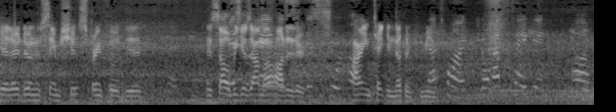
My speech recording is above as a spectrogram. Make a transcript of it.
Yeah, they're doing the same shit Springfield did. It's all this, because I'm an auditor. This, this is your copy. I ain't taking nothing from you. That's fine. You don't have to take it. Um,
